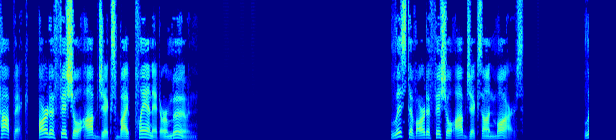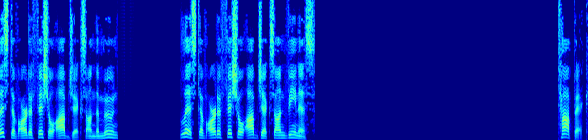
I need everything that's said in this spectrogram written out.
Topic: Artificial objects by planet or moon. List of artificial objects on Mars List of artificial objects on the Moon List of artificial objects on Venus Topic:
